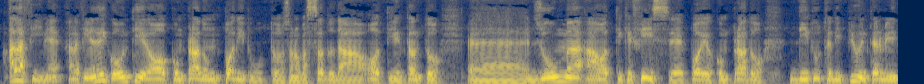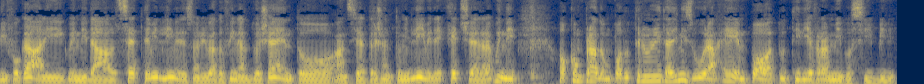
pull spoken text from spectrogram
alla fine, alla fine dei conti ho comprato un po' di tutto, sono passato da ottiche intanto eh, zoom a ottiche fisse, poi ho comprato di tutto e di più in termini di focali, quindi dal 7 mm sono arrivato fino al 200, anzi al 300 mm, eccetera. Quindi ho comprato un po' tutte le unità di misura e un po' a tutti i diaframmi possibili,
